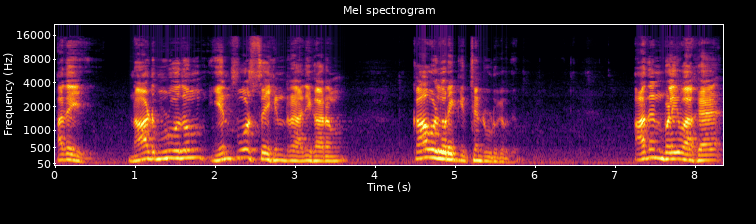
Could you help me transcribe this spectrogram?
அதை நாடு முழுவதும் என்ஃபோர்ஸ் செய்கின்ற அதிகாரம் காவல்துறைக்கு சென்று விடுகிறது. அதன் விளைவாக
